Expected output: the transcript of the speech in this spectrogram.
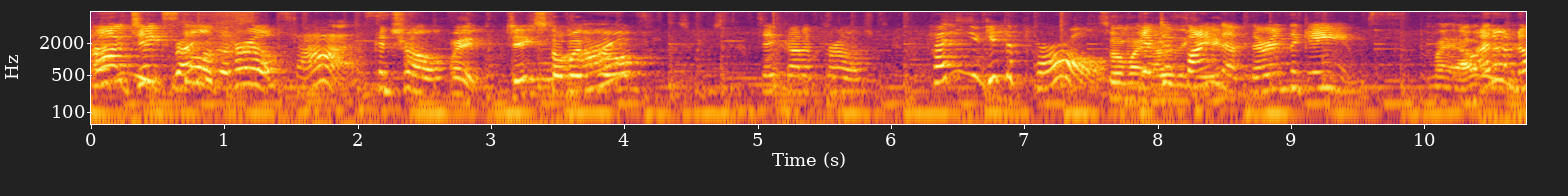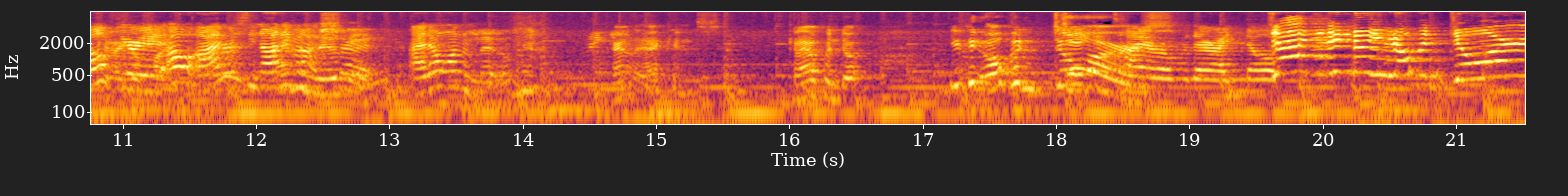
Oh, Jake stole a pearl. So fast. Control. Wait, Jake stole my pearl? Jake got a pearl. How did you get the pearl? So am I You have to the find game? them. They're in the games. Am I out? I don't know Can if you're in- oh. I'm just not I'm even not moving. I don't want to move. Apparently I can. Can I open door? You can open doors. Jake and Ty are over there. I know. Dad, you didn't know you could open doors?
